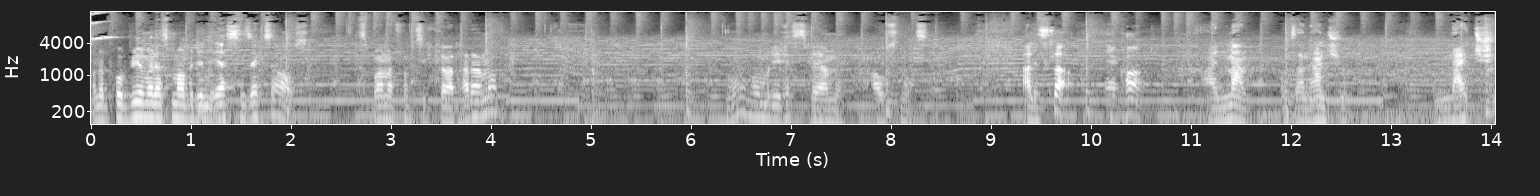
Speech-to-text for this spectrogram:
Und dann probieren wir das mal mit den ersten sechs aus. 250 Grad hat er noch. Die Restwärme ausnutzen. Alles klar, er kommt. Ein Mann und sein Handschuh. Nightshoe.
